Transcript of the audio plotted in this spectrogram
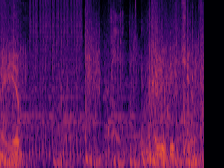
There you. Hey you, Pikachu.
